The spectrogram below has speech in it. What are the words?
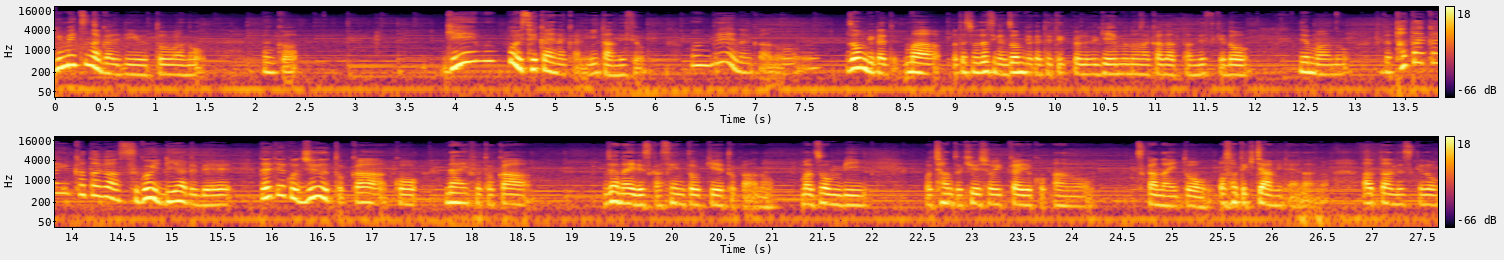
夢つながりで言うとあのなんかゲームっぽい世界の中にいたんですよ。ほんでなんかあのゾンビがまあ私も確かにゾンビが出てくるゲームの中だったんですけどでもあの戦い方がすごいリアルで大体こう銃とかこうナイフとかじゃないですか戦闘系とかあの、まあ、ゾンビをちゃんと急所1回でこあのつかないと襲ってきちゃうみたいなのがあったんですけど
